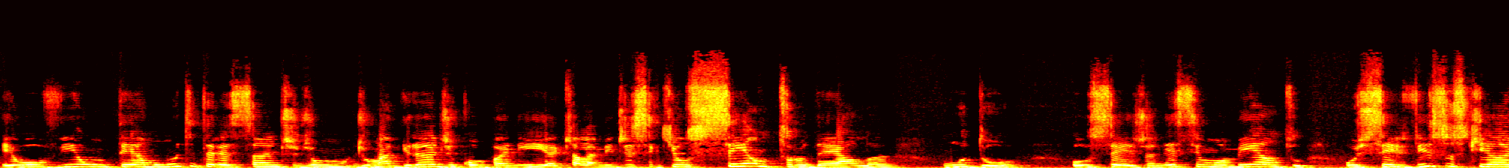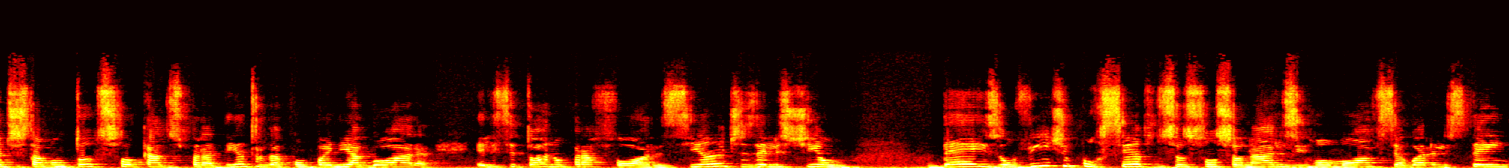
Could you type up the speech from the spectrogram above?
eu ouvi um termo muito interessante de, um, de uma grande companhia que ela me disse que o centro dela mudou. Ou seja, nesse momento, os serviços que antes estavam todos focados para dentro da companhia, agora eles se tornam para fora. Se antes eles tinham 10 ou 20% dos seus funcionários em home office, agora eles têm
